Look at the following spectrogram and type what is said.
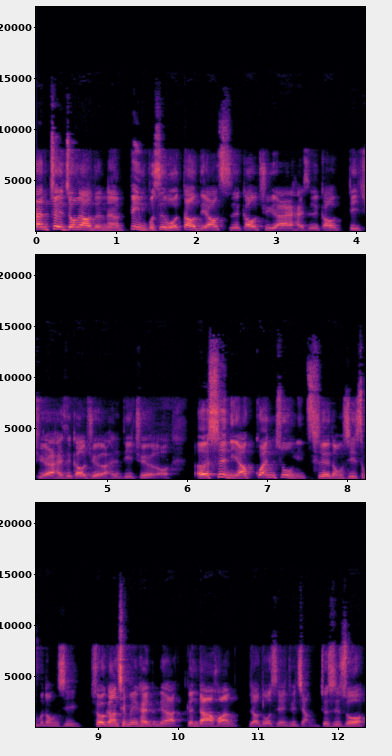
但最重要的呢，并不是我到底要吃高 GI 还是高低 GI，还是高 GL 还是低 GL，而是你要关注你吃的东西什么东西。所以我刚前面开始跟大家跟大家花比较多时间去讲，就是说，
